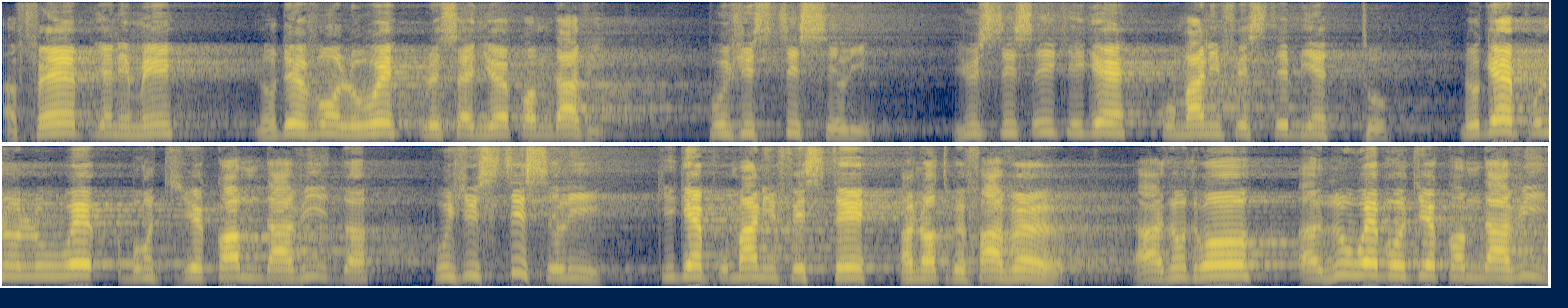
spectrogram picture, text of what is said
Enfin, bien-aimés, nous devons louer le Seigneur comme David pour justice li. Justice qui est pour manifester bientôt. Nous avons pour nous louer bon Dieu comme David pour justice li qui est pour manifester en notre faveur. Ah, Nous devons euh, louer bon Dieu comme David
